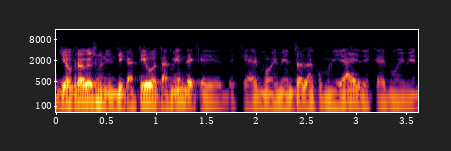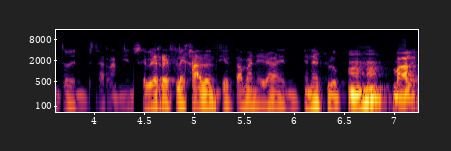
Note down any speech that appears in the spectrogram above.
yo creo que es un indicativo también de que, de que hay movimiento en la comunidad y de que hay movimiento en esta herramienta. Se ve reflejado en cierta manera en, en el club. Vale.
